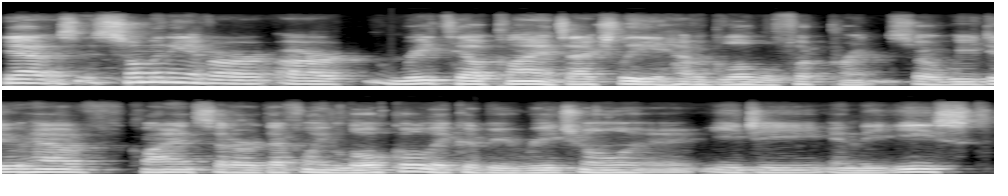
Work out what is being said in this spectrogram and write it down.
Yeah, so many of our, our retail clients actually have a global footprint. So we do have clients that are definitely local. They could be regional, uh, e.g., in the East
